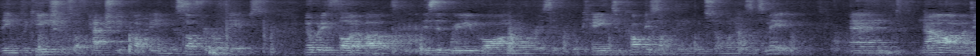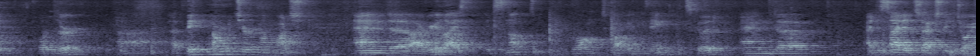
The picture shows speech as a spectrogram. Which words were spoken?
the implications of actually copying the software or games. Nobody thought about is it really wrong or is it okay to copy something which someone else has made. And now I'm a bit older, uh, a bit more mature, not much, and uh, I realized it's not wrong to copy anything, it's good. And uh, I decided to actually join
